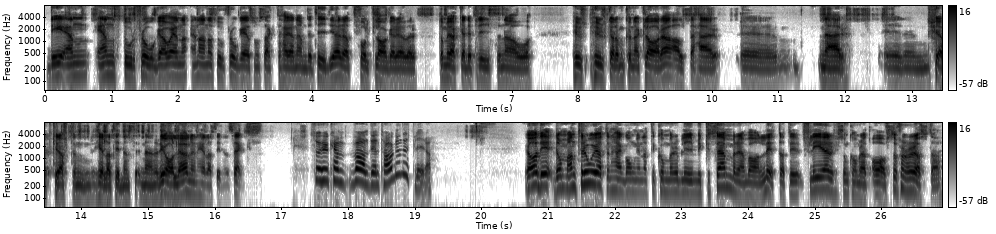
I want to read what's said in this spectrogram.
Det är en, en stor fråga och en, en annan stor fråga är som sagt det här jag nämnde tidigare att folk klagar över de ökade priserna och hur, hur ska de kunna klara allt det här eh, när eh, köpkraften hela tiden, när reallönen hela tiden sänks. Så hur kan valdeltagandet bli då? Ja, det, de, man tror ju att den här gången att det kommer att bli mycket sämre än vanligt. Att det är fler som kommer att avstå från att rösta.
